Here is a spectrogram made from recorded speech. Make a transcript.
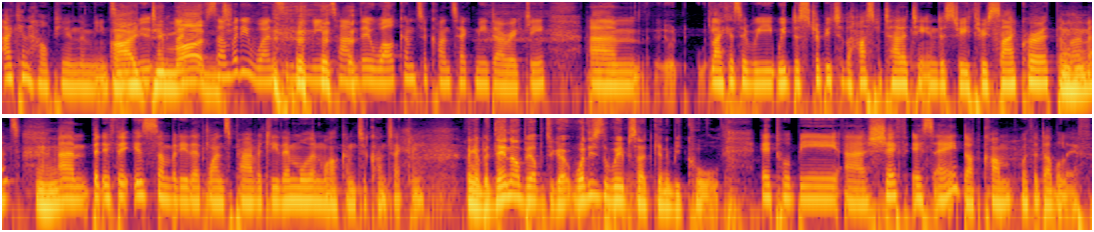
I can help you in the meantime. I You- Like demand. if somebody wants it in the meantime, they're welcome to contact me directly. Um, like I said, we, we distribute to the hospitality industry through Psychro at the Mhm. moment. Mhm. Um, but if there is somebody that wants privately, they're more than welcome to contact me. okay, but then I'll be able to go. What is the website going to be called? It will be uh, cheffsa.com with a double F.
